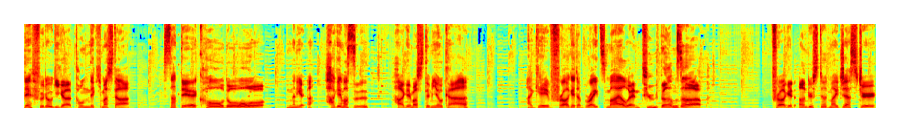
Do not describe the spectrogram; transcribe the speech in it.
でフロギが飛んできました。さてコードを。何があ励ます？励ましてみようか。I gave Frogget a bright smile and two thumbs up. Frogget understood my gesture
